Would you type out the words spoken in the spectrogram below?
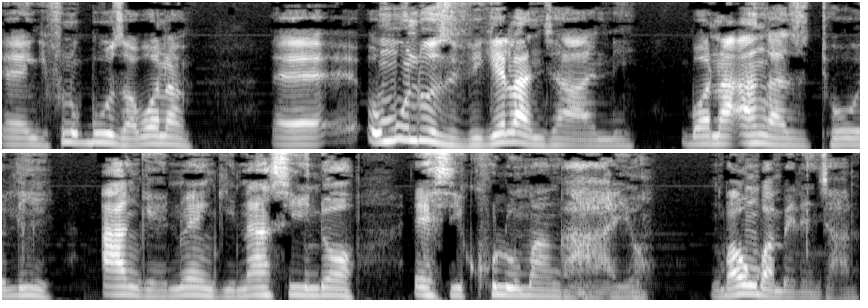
eh ngifuna ukubuza bona eh umuntu uzivikela njani bona angazitholi angenwe nginasinto esikhuluma ngayo? Ngiba ungibambele njalo.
